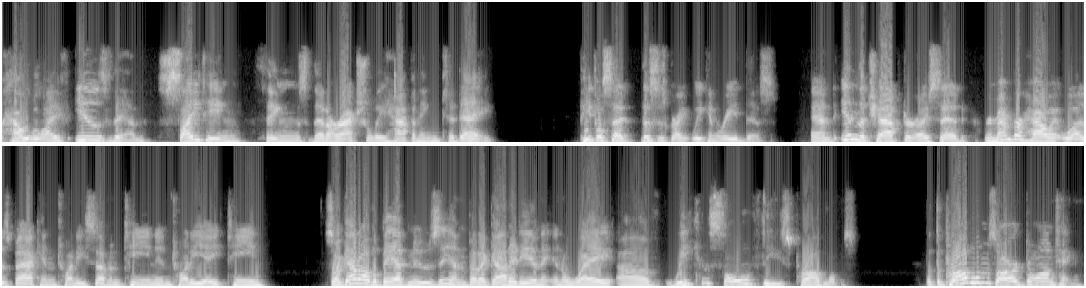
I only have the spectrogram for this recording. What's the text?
how life is then citing things that are actually happening today people said this is great we can read this and in the chapter i said remember how it was back in 2017 in 2018 so i got all the bad news in but i got it in in a way of we can solve these problems but the problems are daunting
